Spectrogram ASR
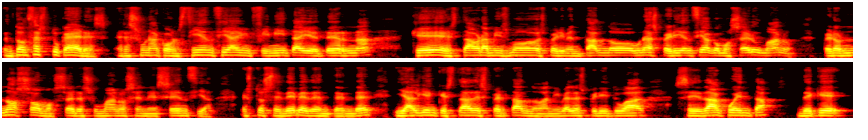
Entonces, ¿tú qué eres? Eres una conciencia infinita y eterna que está ahora mismo experimentando una experiencia como ser humano, pero no somos seres humanos en esencia. Esto se debe de entender y alguien que está despertando a nivel espiritual se da cuenta de que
